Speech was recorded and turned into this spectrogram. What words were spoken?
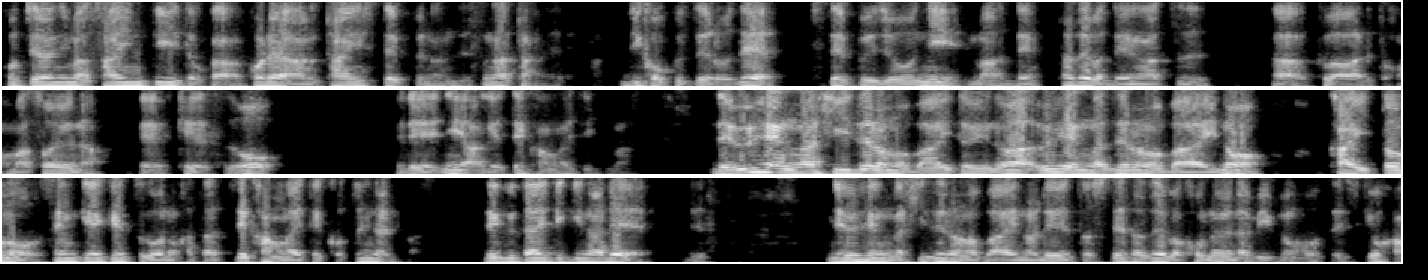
こちらにまあサイン t とか、これはあの単位ステップなんですが、時刻ゼロでステップ上に、まあで、例えば電圧が加わるとか、まあそういうようなケースを例に挙げて考えていきます。で、右辺が非ゼロの場合というのは、右辺がゼロの場合の解との線形結合の形で考えていくことになります。で、具体的な例です。で右辺が非ゼロの場合の例として、例えばこのような微分方程式を考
